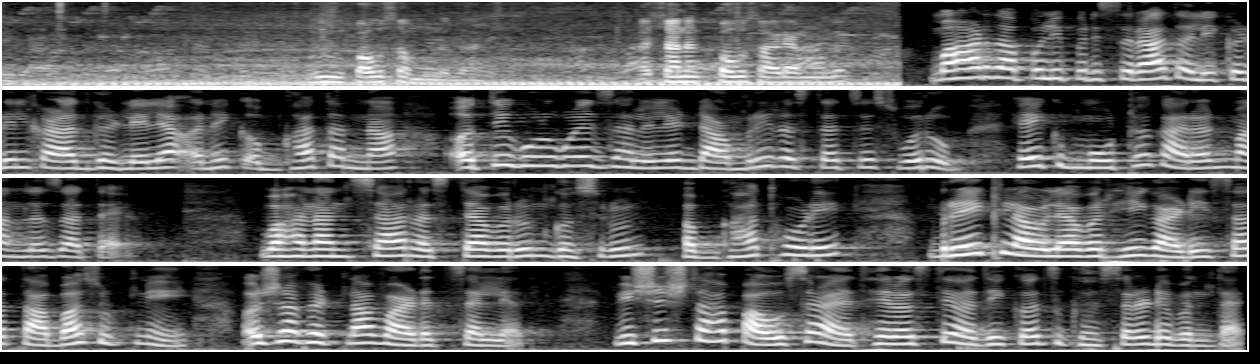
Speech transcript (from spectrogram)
हम्म, पावसामुळे झालं. अचानक पाऊस आल्यामुळे? महाड दापोली परिसरात अलीकडील काळात घडलेल्या अनेक अपघातांना अतिगुळगुळीत झालेले डांबरी रस्त्याचे स्वरूप हे एक मोठं कारण मानलं जात आहे. वाहनांचा रस्त्यावरून घसरून अपघात होणे ब्रेक लावल्यावरही गाडीचा ताबा सुटणे अशा घटना वाढत चालल्यात. विशेषतः पावसाळ्यात हे रस्ते अधिकच घसरडे बनतात.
